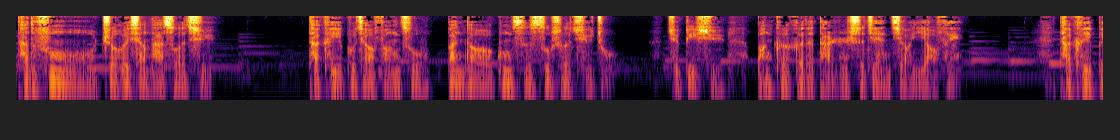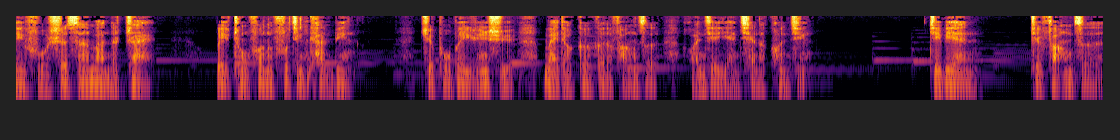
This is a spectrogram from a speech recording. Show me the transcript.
他的父母只会向他索取，他可以不交房租，搬到公司宿舍去住，却必须帮哥哥的打人事件交医药费。他可以背负十三万的债，为中风的父亲看病，却不被允许卖掉哥哥的房子，缓解眼前的困境。即便这房子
